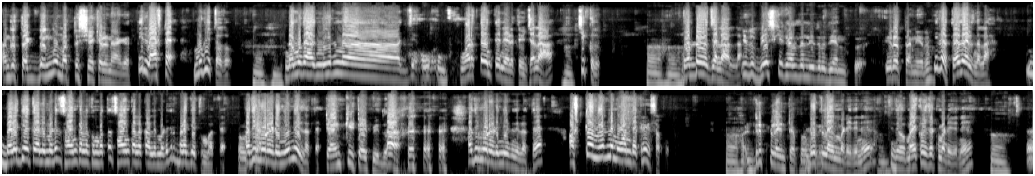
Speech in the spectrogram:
ಅಂದ್ರೆ ತೆಗ್ದಂಗು ಮತ್ತೆ ಶೇಖರಣೆ ಆಗತ್ತೆ. ಇಲ್ಲ ಅಷ್ಟೇ. ಮುಗೀತದು ನಮಗೆ ಆ ನೀರಿನ ವರ್ತೆ ಅಂತ ಏನ್ ಹೇಳ್ತೀವಿ ಜಲ ಚಿಕ್ಕದು. ದೊಡ್ಡ ಜಲ ಅಲ್ಲ. ಇದು ಬೇಸಿಗೆ ಕಾಲದಲ್ಲಿ ಇದ್ರದ್ದು ಏನ್ ಇರತ್ತ ನೀರು? ಇರುತ್ತೆ ಅದೇ ಹೇಳಿದ್ನಲ್ಲ ಬೆಳಗ್ಗೆ ಖಾಲಿ ಮಾಡಿದ್ರೆ ಸಾಯಂಕಾಲ ತುಂಬತ್ತೆ ಸಾಯಂಕಾಲ ಖಾಲಿ ಮಾಡಿದ್ರೆ ಬೆಳಗ್ಗೆ ತುಂಬತ್ತೆ. ಹದಿಮೂರು ಅಡಿ ನೀರು ನಿಲ್ಲತ್ತೆ. ಟ್ಯಾಂಕಿ ಟೈಪ್ ಇದು. ಹದಿಮೂರು ಅಡಿ ನೀರು ನಿಲ್ಲತ್ತೆ. ಅಷ್ಟೇ ನೀರು ನಮ್ಗೆ ಒಂದ್ ಎಕರೆಗೆ ಸಾಕು. Drip line type drip line ಮಾಡಿದೀನಿ ಇದು ಮೈಕ್ರೋಜೆಟ್ ಮಾಡಿದೀನಿ ಆ,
